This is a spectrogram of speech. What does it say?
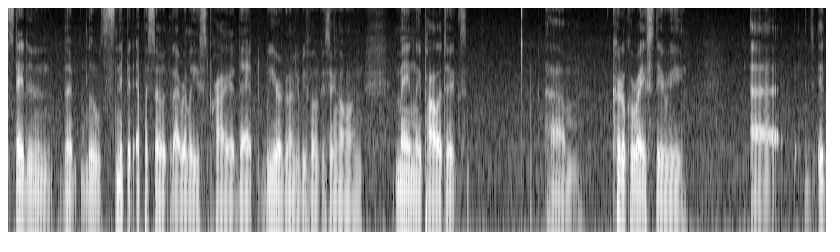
stated in the little snippet episode that I released prior that we are going to be focusing on mainly politics. Um, critical race theory, uh, it,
